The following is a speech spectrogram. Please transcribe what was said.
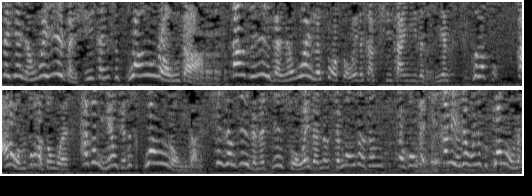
这些人为日本牺牲是光荣的。当时日本人为了做所谓的像七三一的实验，死了不杀了我们多少中国人？他说你没有觉得是光荣的。事实上，日本的日所谓的那个神风特征特工队，他们也认为那是光荣的，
